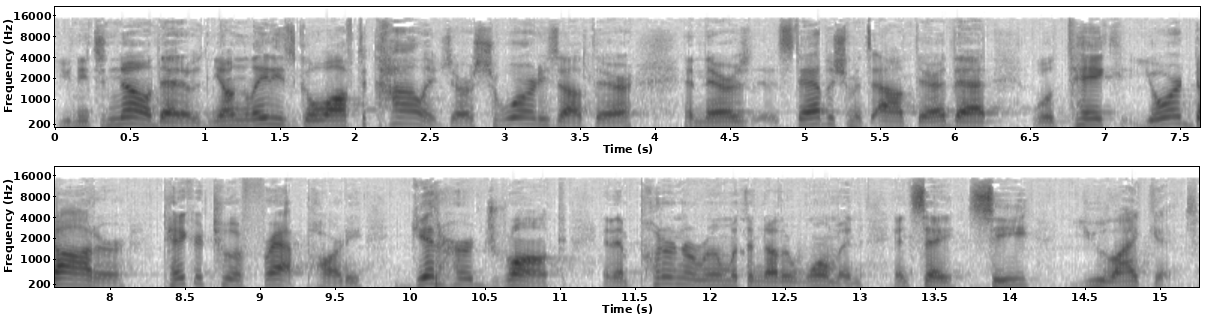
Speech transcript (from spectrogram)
You need to know that young ladies go off to college. There are sororities out there, and there's establishments out there that will take your daughter, take her to a frat party, get her drunk, and then put her in a room with another woman and say, see, you like it.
